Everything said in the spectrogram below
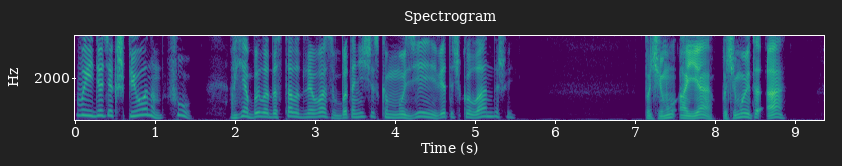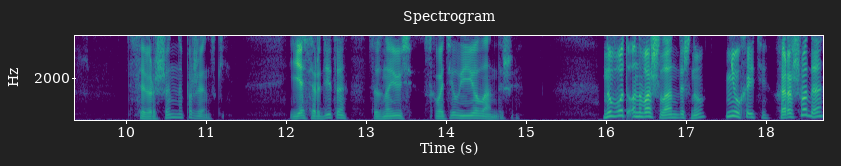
Вы идете к шпионам? Фу! А я было достала для вас в ботаническом музее веточку ландышей. Почему «а я»? Почему это «а»? Совершенно по-женски. Я сердито, сознаюсь, схватил ее ландыши. Ну вот он ваш ландыш, ну, нюхайте. Хорошо, да?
